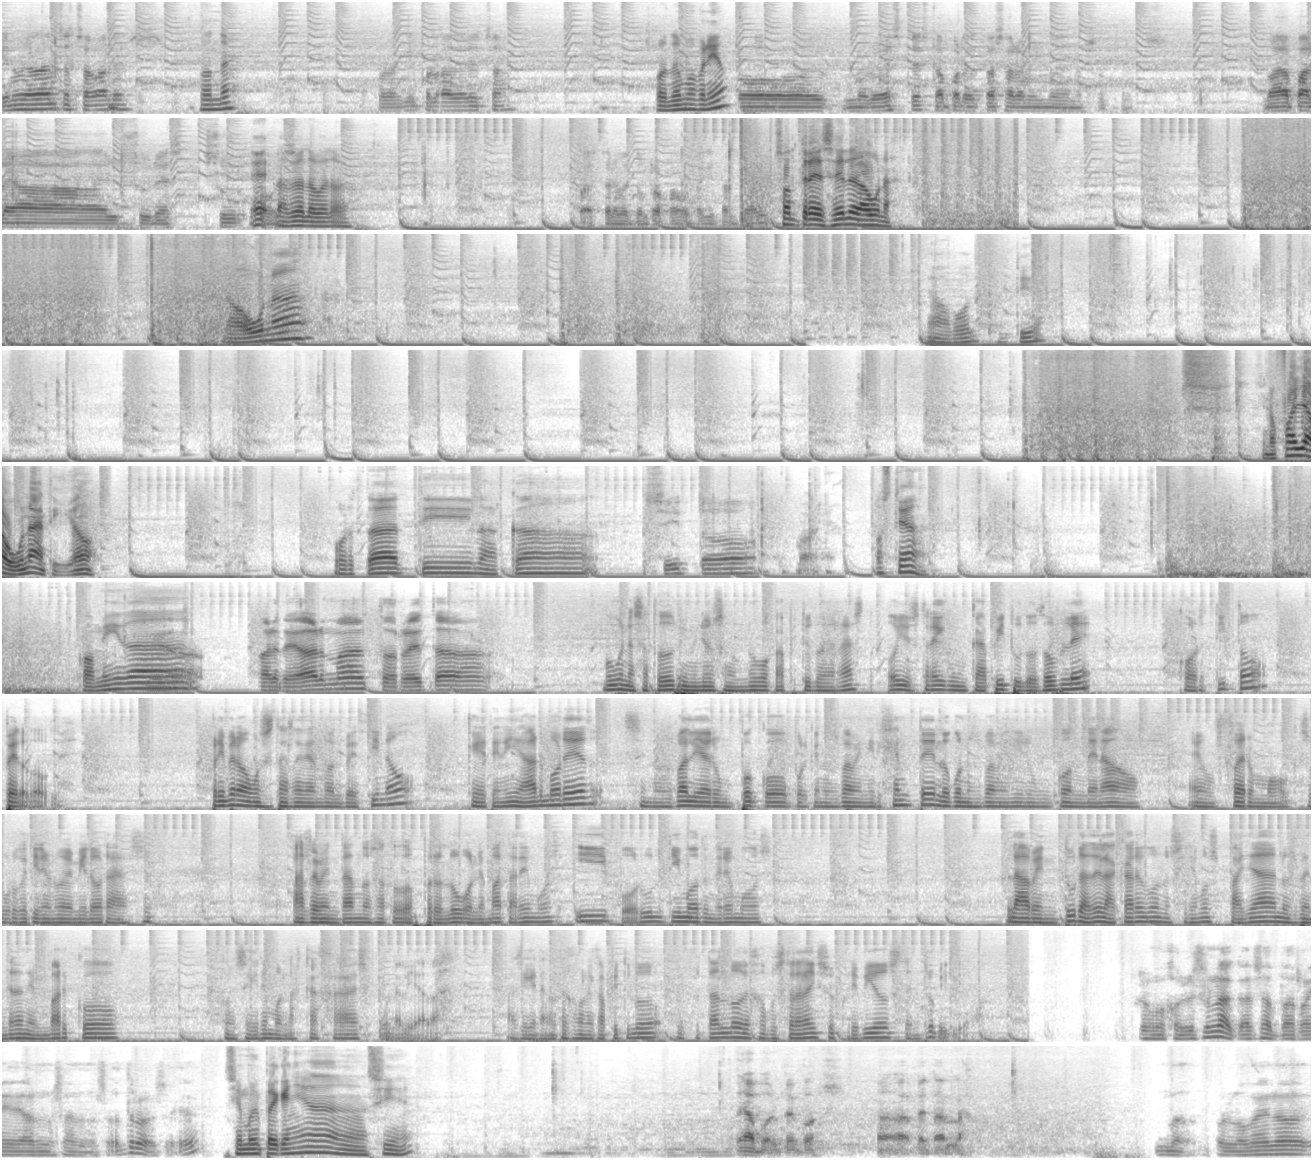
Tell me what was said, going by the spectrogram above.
Viene una lancha, chavales. ¿Dónde? Por aquí, por la derecha. ¿Por dónde hemos venido? Por noroeste está por detrás ahora mismo de nosotros. Va a palear el sureste. Sur, Eh, la veo, la veo, la veo. Para este le meto un rafagote aquí tal cual. Son tres, eh, le da una. Le da una. Ya vuelto el tío. Si no falla una, tío. Portátil, acá. Besito. Vale. Hostia. Comida. Par de armas, torreta. Muy buenas a todos, bienvenidos a un nuevo capítulo de Rust. Hoy os traigo un capítulo doble, cortito, pero doble. Primero vamos a estar raideando al vecino, que tenía Armored. Se nos va a liar un poco porque nos va a venir gente. Luego nos va a venir un condenado enfermo, que seguro que tiene 9000 horas, a reventarnos a todos, pero luego le mataremos. Y por último tendremos la aventura de la cargo. Nos iremos para allá, nos vendrán en barco. Conseguiremos las cajas, una liada. Así que nada, os dejo con el capítulo, disfrutadlo, deja vuestra like, suscribíos dentro vídeo. A lo mejor es una casa para raidearnos a nosotros, ¿eh? Si es muy pequeña, sí, ¿eh? Voy a por pepos. A petarla. Bueno, por lo menos.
